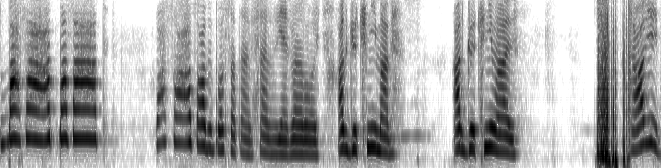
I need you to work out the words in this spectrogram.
Basat, basat. Bas at abi bas at abi. Abi, ya, abi, abi götüneyim abi. Abi götüneyim abi. Abi.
